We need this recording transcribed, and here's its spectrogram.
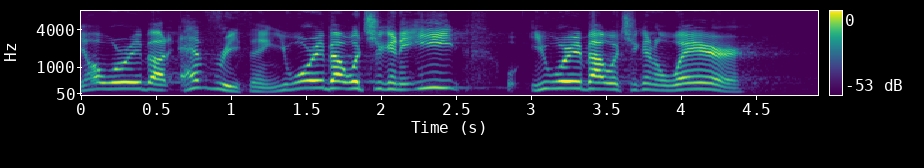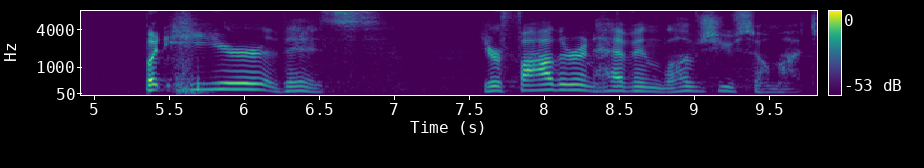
Y'all worry about everything. You worry about what you're going to eat, you worry about what you're going to wear. But hear this your Father in heaven loves you so much.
